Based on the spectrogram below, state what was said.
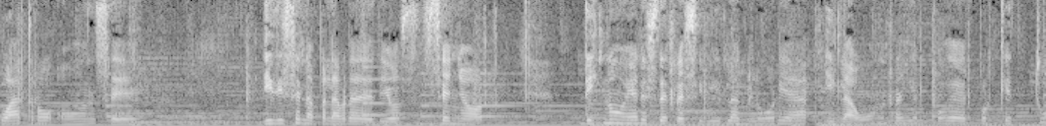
4:11. Y dice la palabra de Dios, Señor, digno eres de recibir la gloria y la honra y el poder, porque tú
